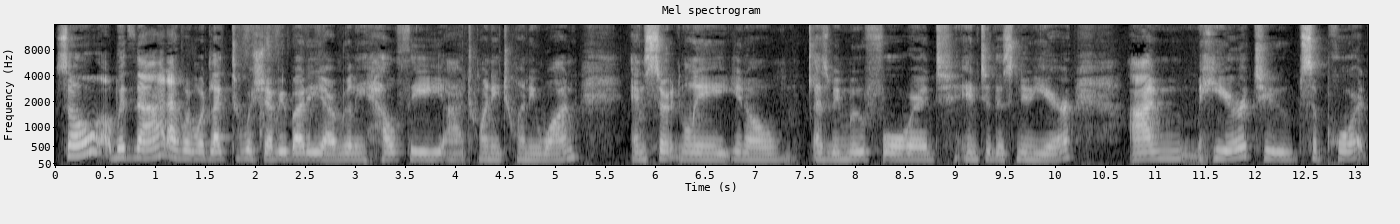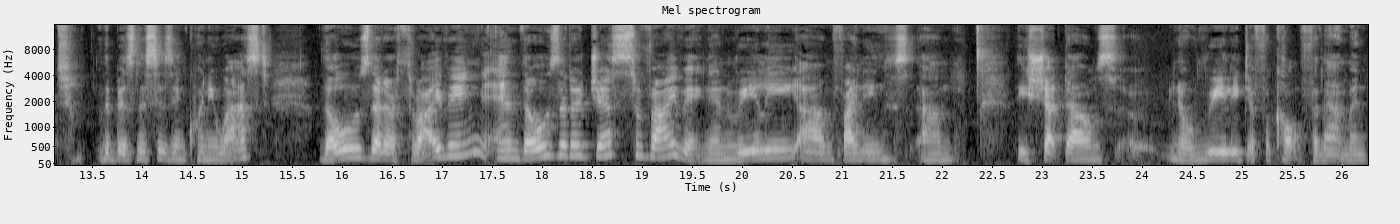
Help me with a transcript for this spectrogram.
So, with that, I would, would like to wish everybody a really healthy uh, 2021. And certainly, you know, as we move forward into this new year, I'm here to support the businesses in Quinte West those that are thriving and those that are just surviving and really um, finding um, these shutdowns uh, you know really difficult for them. And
